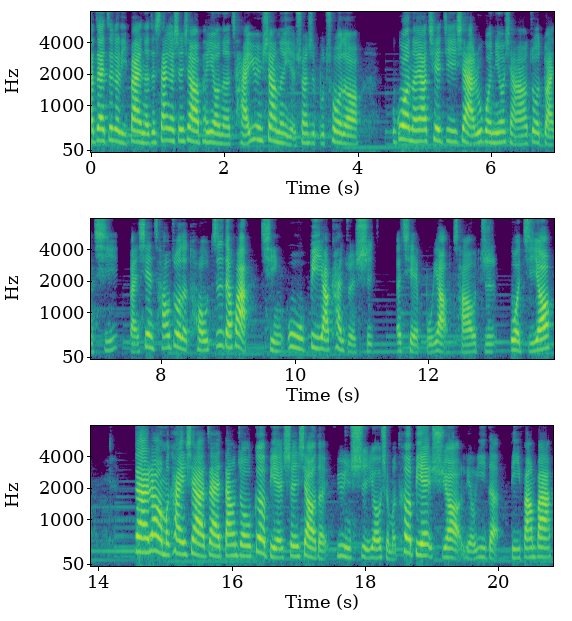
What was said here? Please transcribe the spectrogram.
那在这个礼拜呢，这三个生肖的朋友呢，财运上呢也算是不错的哦。不过呢，要切记一下，如果你有想要做短期、短线操作的投资的话，请务必要看准时，而且不要操之过急哦。再来，让我们看一下在当周个别生肖的运势有什么特别需要留意的地方吧。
